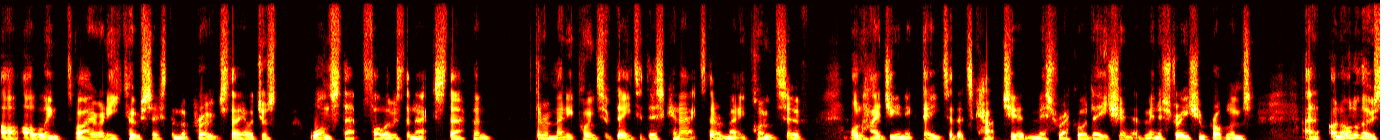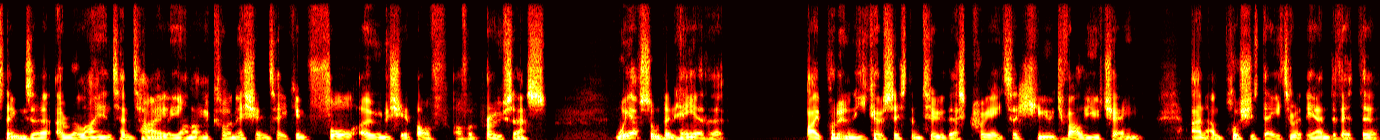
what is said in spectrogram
are, are linked via an ecosystem approach. They are just one step follows the next step. And there are many points of data disconnect. There are many points of unhygienic data that's captured, misrecordation, administration problems. And, and all of those things are, are reliant entirely on, on a clinician taking full ownership of, of a process. We have something here that, by putting an ecosystem to this, creates a huge value chain and, and pushes data at the end of it that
